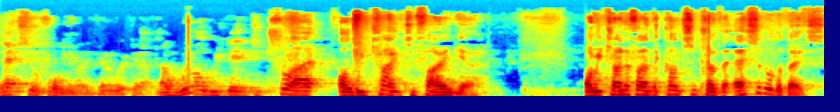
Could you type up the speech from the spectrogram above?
That's your formula. You're going to work it out. Now, what are we going to try? Are we trying to find here? Are we trying to find the concentration of the acid or the base?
